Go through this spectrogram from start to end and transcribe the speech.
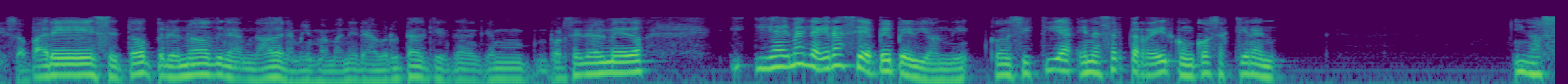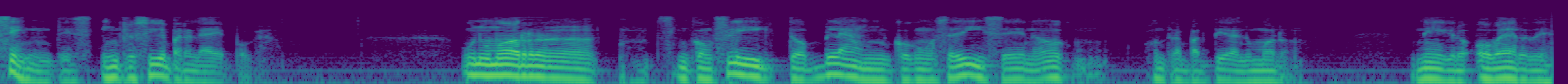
eso aparece, todo, pero no de la, no de la misma manera brutal que, por ser Almedo. Y, y, además la gracia de Pepe Biondi consistía en hacerte reír con cosas que eran inocentes, inclusive para la época. Un humor sin conflicto, blanco, como se dice, ¿no? Contrapartida del humor negro o verde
